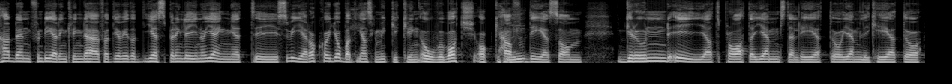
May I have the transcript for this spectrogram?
hade en fundering kring det här för att jag vet att Jesper Englin och gänget i Sverok har jobbat ganska mycket kring Overwatch och haft mm. det som grund i att prata jämställdhet och jämlikhet och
